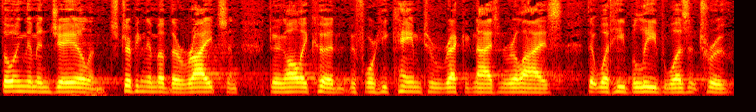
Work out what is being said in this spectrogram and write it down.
throwing them in jail and stripping them of their rights and doing all he could before he came to recognize and realize that what he believed wasn't true.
